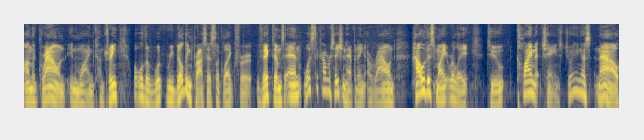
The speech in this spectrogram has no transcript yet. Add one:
on the ground in wine country? What will the rebuilding process look like for victims? And what's the conversation happening around how this might relate to climate change? Joining us now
